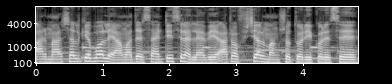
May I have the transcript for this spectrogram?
আর মার্শালকে বলে, আমাদের সায়েন্টিস্টরা ল্যাবে আর্টিফিশিয়াল মাংস তৈরি করেছে।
